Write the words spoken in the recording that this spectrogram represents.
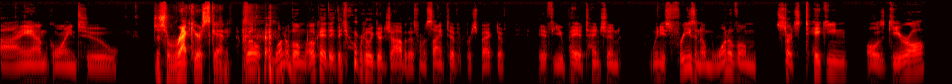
I am going to." just wreck your skin. Well, one of them, okay, they they do a really good job of this from a scientific perspective. If you pay attention, when he's freezing them, one of them starts taking all his gear off,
